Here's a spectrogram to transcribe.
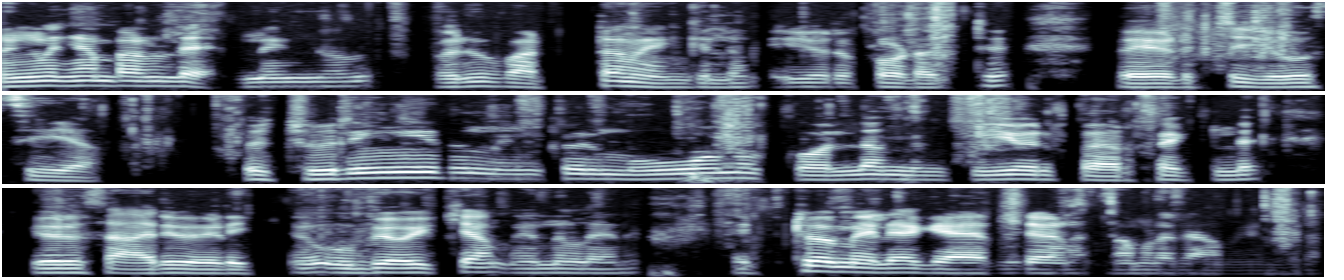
നിങ്ങൾ ഞാൻ പറഞ്ഞില്ലേ നിങ്ങൾ ഒരു വട്ടമെങ്കിലും ഈ ഒരു പ്രൊഡക്റ്റ് മേടിച്ച് യൂസ് ചെയ്യാം. ഒരു ചുരുങ്ങിയത് നിങ്ങൾക്ക് ഒരു മൂന്ന് കൊല്ലം നിങ്ങൾക്ക് ഈ ഒരു പെർഫെക്റ്റിൽ ഈ ഒരു സാരി മേടി ഉപയോഗിക്കാം എന്നുള്ളതിന് ഏറ്റവും വലിയ ഗ്യാരണ്ടിയാണ് നമ്മുടെ രാമചന്ദ്രൻ.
